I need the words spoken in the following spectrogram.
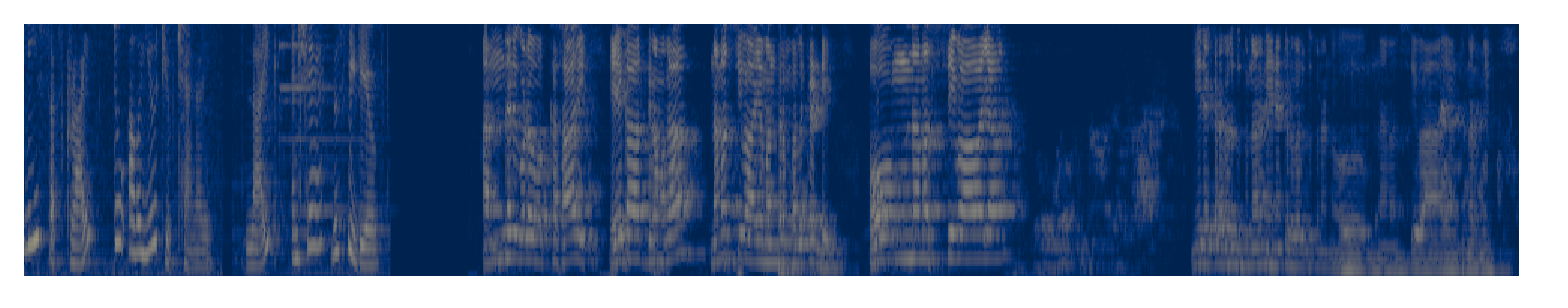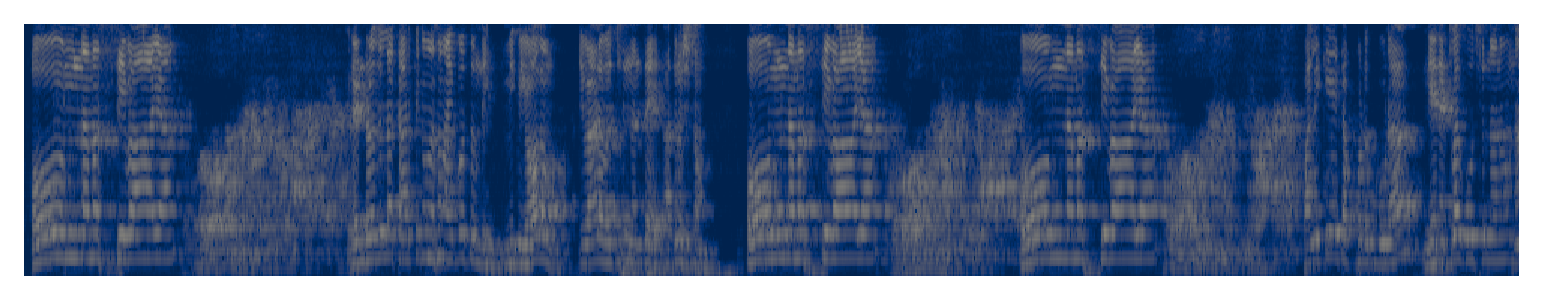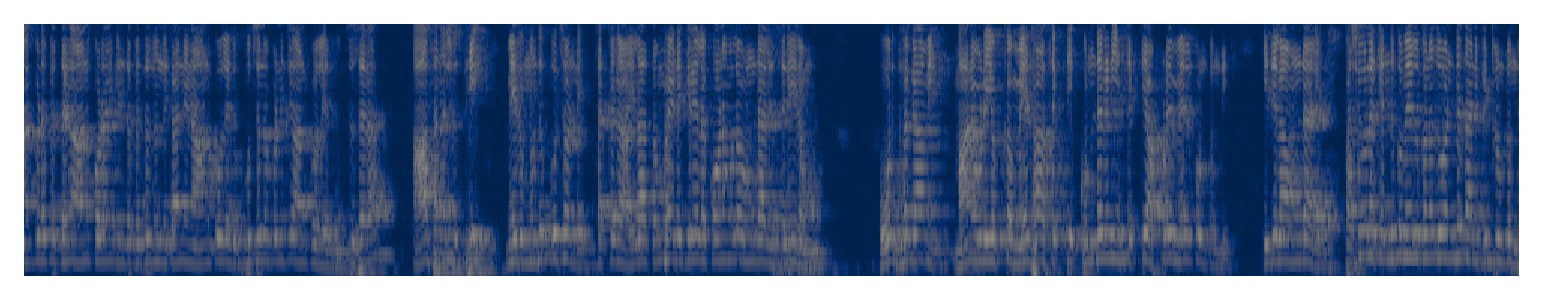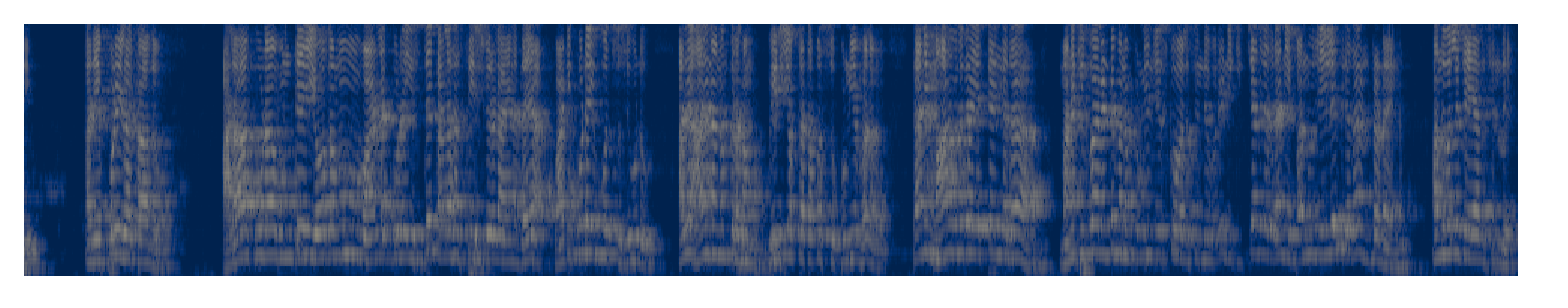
Please subscribe to our YouTube channel. Like and share this video. అందరు కూడా ఒక్కసారి ఏకాగ్రముగా నమశివాయ మంత్రం పలకండి. ఓం నమ శివాయ. మీరు ఎక్కడ వెలుగుతున్నారు? నేను ఎక్కడ వెలుగుతున్నాను? ఓం నమ శివాయ అంటున్నారు మీరు. ఓం నమ శివాయ. రెండు రోజుల్లో కార్తీక మాసం అయిపోతుంది. మీకు యోగం. ఇవాళ వచ్చిందంతే అదృష్టం. ఓం నమ శివాయ. ఓం నమ శివాయ. పలికేటప్పుడు కూడా నేను ఎట్లా కూర్చున్నాను? నాకు కూడా పెద్దగా ఆనుకోవడానికి ఇంత పెద్దది ఉంది కానీ నేను ఆనుకోలేదు. కూర్చున్నప్పటి నుంచి ఆనుకోలేదు. చూసారా? ఆసన శుద్ధి. మీరు ముందు కూర్చోండి. చక్కగా ఇలా తొంభై డిగ్రీల కోణంలో ఉండాలి శరీరము ఊర్ధ్వగామి మానవుడి యొక్క మేధాశక్తి కుండలిని శక్తి అప్పుడే మేల్కొంటుంది. ఇది ఇలా ఉండాలి. పశువులకు ఎందుకు మేల్కొనదు అంటే దానికి ఇట్లుంటుంది. అది ఎప్పుడు ఇలా కాదు. అలా కూడా ఉంటే యోగము వాళ్ళకు కూడా ఇస్తే కళహస్తీశ్వరుడు ఆయన దయ. వాటికి కూడా ఇవ్వచ్చు శివుడు. అది ఆయన అనుగ్రహం వీటి యొక్క తపస్సు పుణ్యఫలం. కానీ మానవులుగా ఎత్తాం కదా. మనకి ఇవ్వాలంటే మనం పుణ్యం చేసుకోవాల్సిందే. ఒరే నీకు ఇచ్చాను కదా నీ పనులు చేయలేదు కదా అంటాడు ఆయన. అందువల్ల చేయాల్సిందే.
